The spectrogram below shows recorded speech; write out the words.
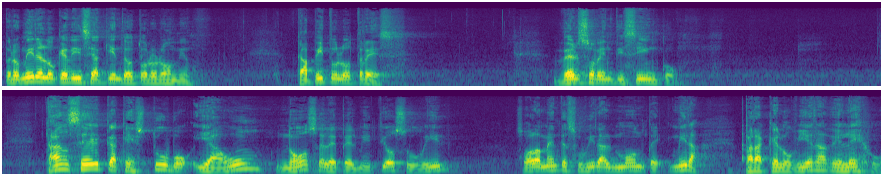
Pero mire lo que dice aquí en Deuteronomio, capítulo 3, verso 25. Tan cerca que estuvo y aún no se le permitió subir, solamente subir al monte. Mira, para que lo viera de lejos.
